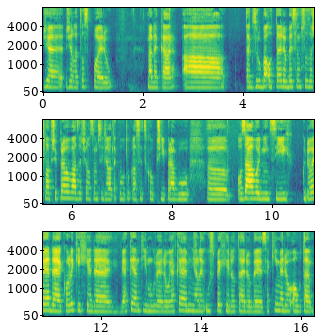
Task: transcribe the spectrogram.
že, že letos pojedu na Dakar a tak zhruba od té doby jsem se začala připravovat, začala jsem si dělat takovou tu klasickou přípravu uh, o závodnících, kdo jede, kolik jich jede, v jakém týmu kdo jedou, jaké měli úspěchy do té doby, s jakým jedou autem,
